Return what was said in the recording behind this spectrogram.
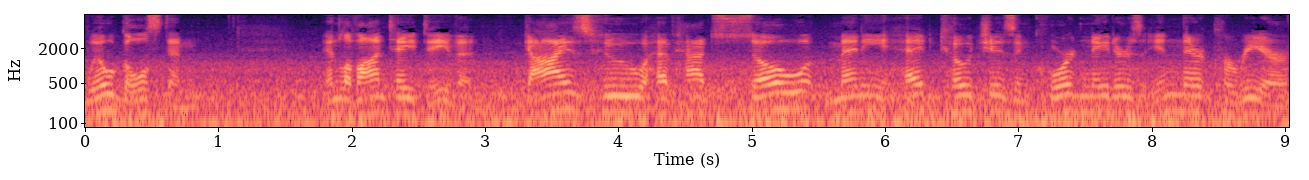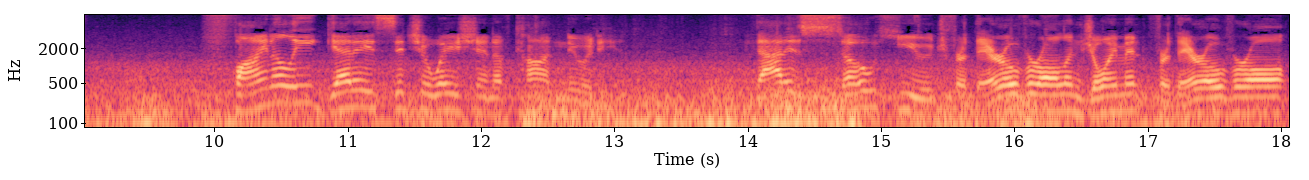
Will Gholston and Lavonte David, guys who have had so many head coaches and coordinators in their career, finally get a situation of continuity that is so huge for their overall enjoyment, for their overall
